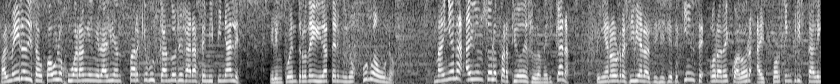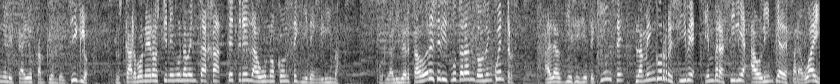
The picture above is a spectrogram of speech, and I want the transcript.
Palmeiras y Sao Paulo jugarán en el Allianz Parque buscando llegar a semifinales. El encuentro de ida terminó 1 a 1. Mañana hay un solo partido de Sudamericana. Peñarol recibe a las 17:15 hora de Ecuador a Sporting Cristal en el Estadio Campeón del Siglo. Los carboneros tienen una ventaja de 3 a 1 conseguida en Lima. Por la Libertadores se disputarán dos encuentros. A las 17:15, Flamengo recibe en Brasilia a Olimpia de Paraguay.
